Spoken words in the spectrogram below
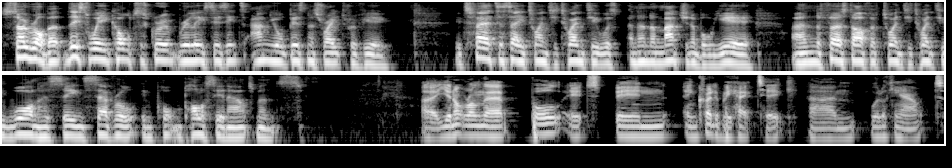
So, Robert, this week Altus Group releases its annual business rates review. It's fair to say 2020 was an unimaginable year, and the first half of 2021 has seen several important policy announcements. Uh, you're not wrong there, Paul. It's been incredibly hectic. Um, we're looking out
